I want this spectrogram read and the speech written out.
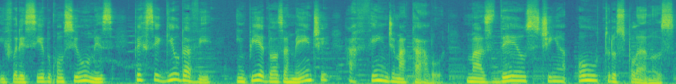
enfurecido com ciúmes, perseguiu Davi impiedosamente a fim de matá-lo. Mas Deus tinha outros planos.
